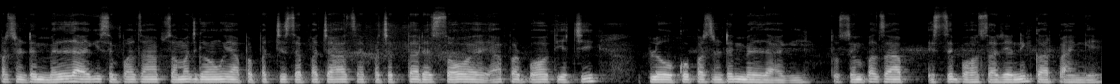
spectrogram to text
परसेंटेज मिल जाएगी। सिंपल सा आप समझ गए होंगे, यहाँ पर पच्चीस है, पचास है, पचहत्तर है, सौ है। यहाँ पर बहुत ही अच्छी आप लोगों को परसेंटेज मिल जाएगी। तो सिंपल सा आप इससे बहुत सारी अर्निंग कर पाएँगे।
